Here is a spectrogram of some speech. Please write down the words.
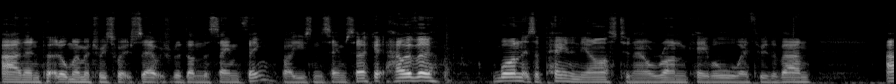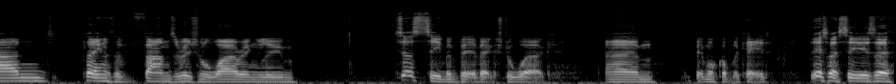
and then put a little momentary switch there, which would have done the same thing by using the same circuit. However, one, it's a pain in the ass to now run cable all the way through the van, and playing with the van's original wiring loom does seem a bit of extra work, um, a bit more complicated. This I see is a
